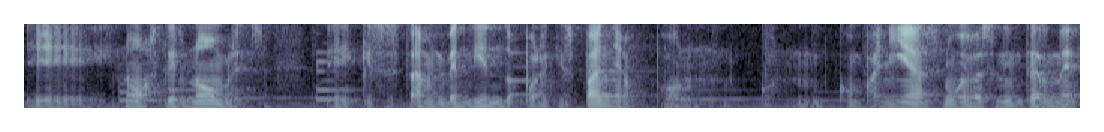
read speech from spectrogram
eh, no vamos a decir nombres, eh, que se están vendiendo por aquí España con, con compañías nuevas en Internet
